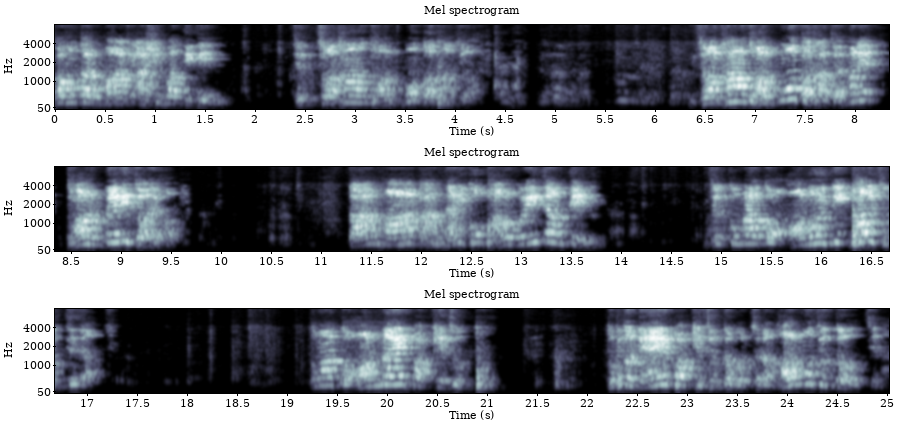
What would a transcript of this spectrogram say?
তখন তার মাকে আশীর্বাদ দিতেন যে যথা ধর্ম তথা জয়। যথা ধর্ম তথা জয় মানে ধর্মেরই জয় হবে। তার মা গান্ধারী খুব ভালো করেই জানতেন যে তোমরা তো অনৈতিক ভাবে যুদ্ধে যাচ্ছ। তোমার তো অন্যায়ের পক্ষে যুদ্ধ। তুমি তো ন্যায়ের পক্ষে যুদ্ধ করছ না, ধর্ম যুদ্ধ হচ্ছে না।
